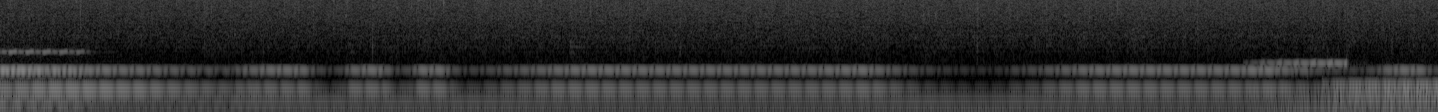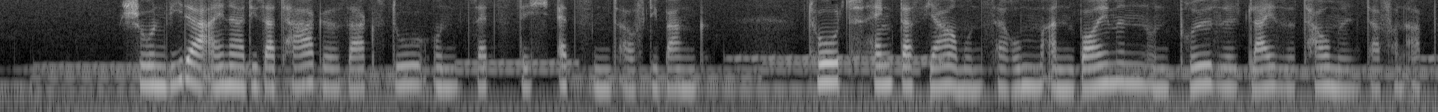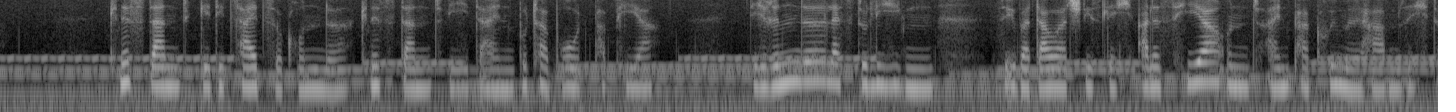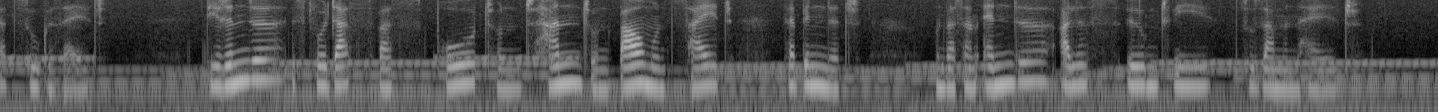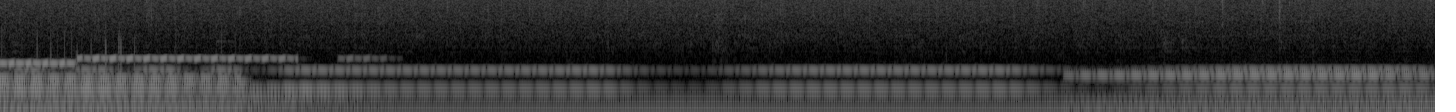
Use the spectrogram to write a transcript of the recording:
Schon wieder einer dieser Tage, sagst du und setzt dich ätzend auf die Bank. Tot hängt das Jahr um uns herum an Bäumen und bröselt leise taumelnd davon ab. Knisternd geht die Zeit zugrunde, knisternd wie dein Butterbrotpapier. Die Rinde lässt du liegen, sie überdauert schließlich alles hier und ein paar Krümel haben sich dazu gesellt. Die Rinde ist wohl das, was Brot und Hand und Baum und Zeit verbindet und was am Ende alles irgendwie zusammenhält.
